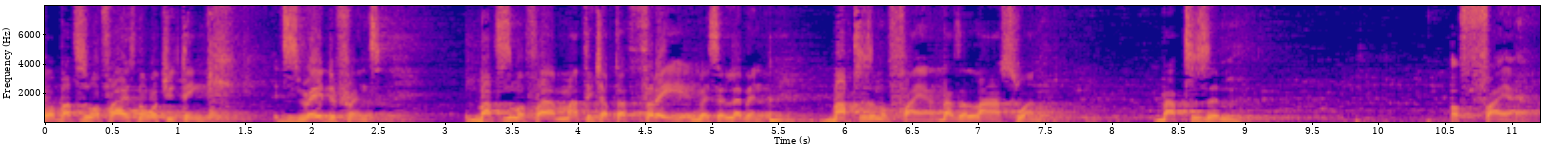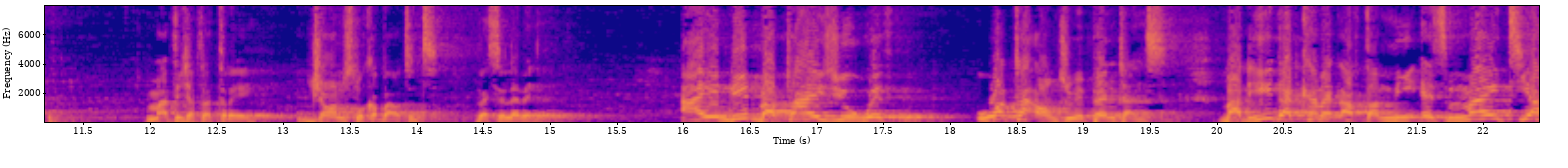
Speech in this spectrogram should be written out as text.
Well, baptism of fire is not what you think. It is very different. Baptism of fire. Matthew chapter 3, verse 11. Baptism of fire. That's the last one. Baptism of fire. Matthew chapter 3. John spoke about it. Verse 11. I indeed baptize you with water unto repentance. But he that cometh after me is mightier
